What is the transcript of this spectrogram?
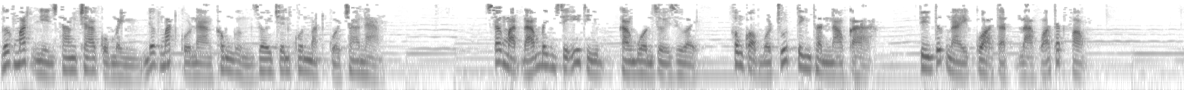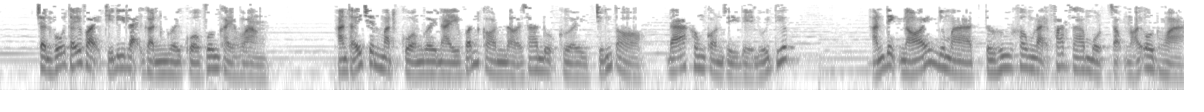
ngước mắt nhìn sang cha của mình, nước mắt của nàng không ngừng rơi trên khuôn mặt của cha nàng. Sắc mặt đám binh sĩ thì càng buồn rười rượi, không còn một chút tinh thần nào cả. Tin tức này quả thật là quá thất vọng. Trần Vũ thấy vậy thì đi lại gần người của Vương Khải Hoàng. Hắn thấy trên mặt của người này vẫn còn nở ra nụ cười, chứng tỏ đã không còn gì để nuối tiếc. Hắn định nói nhưng mà từ hư không lại phát ra một giọng nói ôn hòa.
